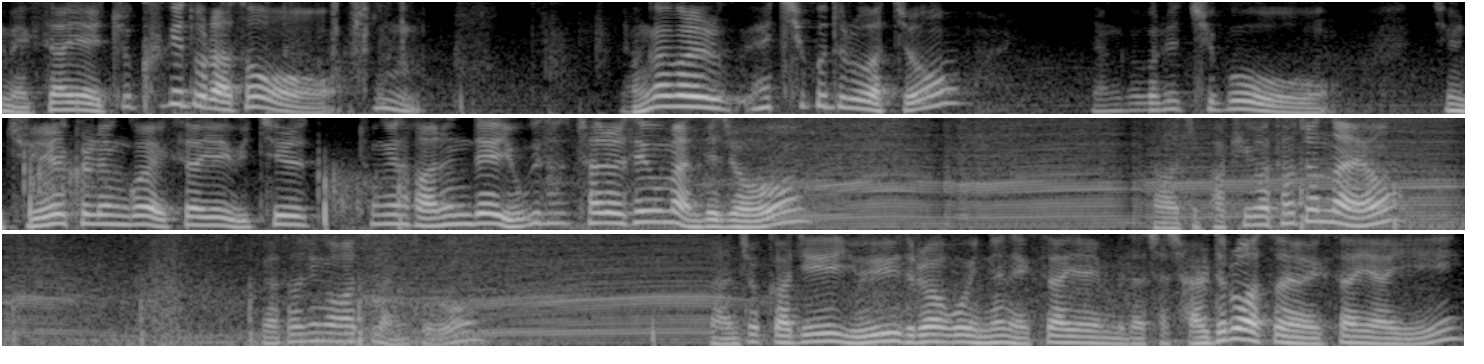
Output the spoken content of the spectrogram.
엑사이에 쭉 크게 돌아서 좀 양각을 해치고 들어왔죠 양각을 해치고 지금 GL 클랜과 엑사이의 위치를 통해서 가는데 여기서 차를 세우면 안 되죠 아 지금 바퀴가 터졌나요? 바퀴가 터진 것 같진 않고 자, 안쪽까지 유유 들어가고 있는 XII입니다. 자, 잘 들어왔어요, XII.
